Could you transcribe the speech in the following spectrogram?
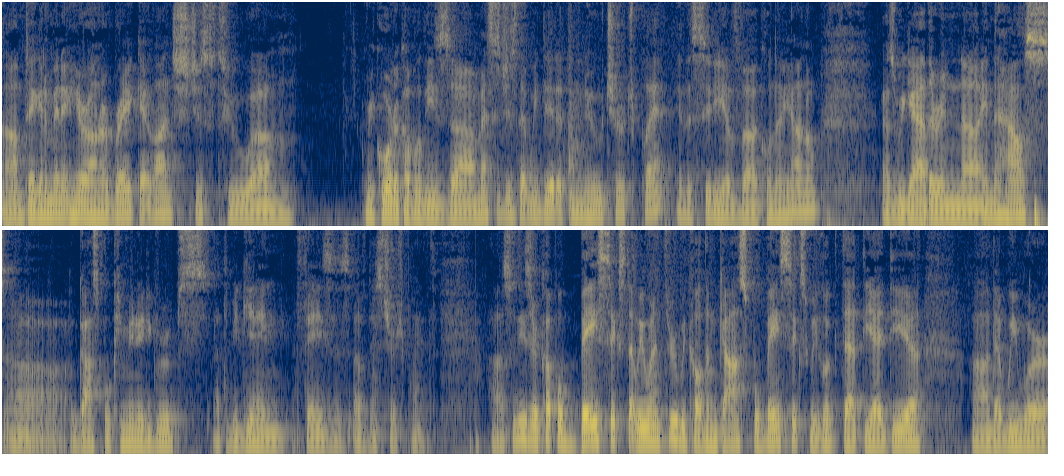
Uh, I'm taking a minute here on our break at lunch just to um, record a couple of these uh, messages that we did at the new church plant in the city of uh, as we gather in uh, in the house, uh, gospel community groups at the beginning phases of this church plant. So these are a couple basics that we went through. We call them gospel basics. We looked at the idea that we were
